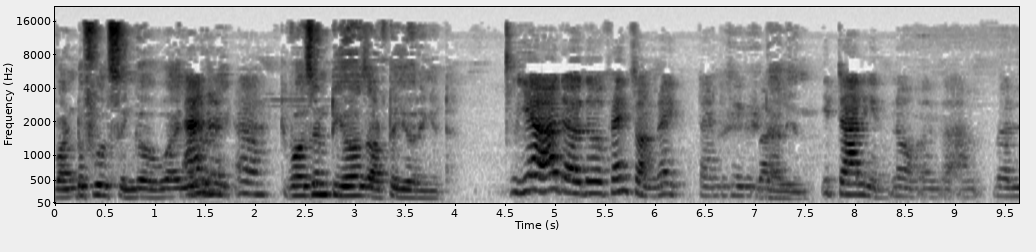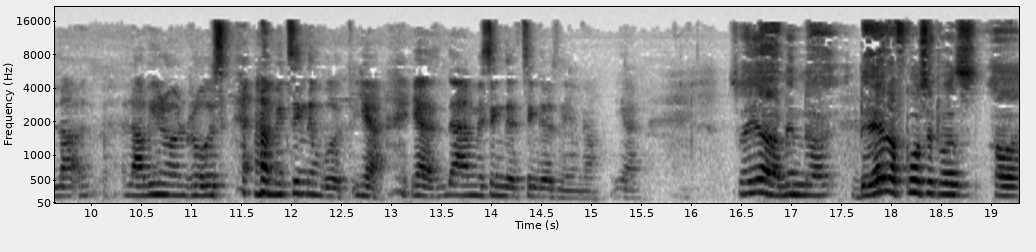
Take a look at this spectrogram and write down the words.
wonderful singer who I literally And uh, was in tears after hearing it. yeah, the, the French song, right? Time to say goodbye. Italian. Italian. No, uh, um, La, Lavino and Rose. I'm mixing them both. Yeah, yeah. I'm missing that singer's name now. Yeah. So yeah, I mean, uh, there of course it was uh,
